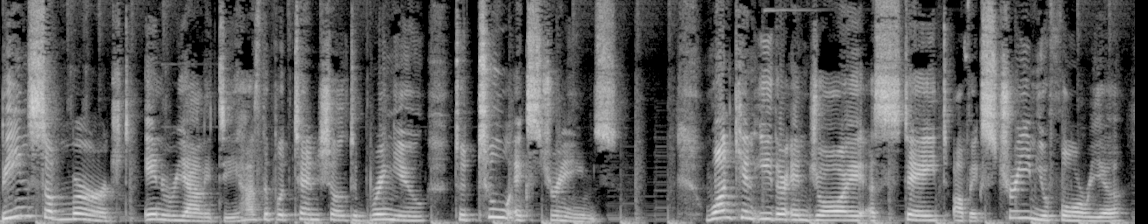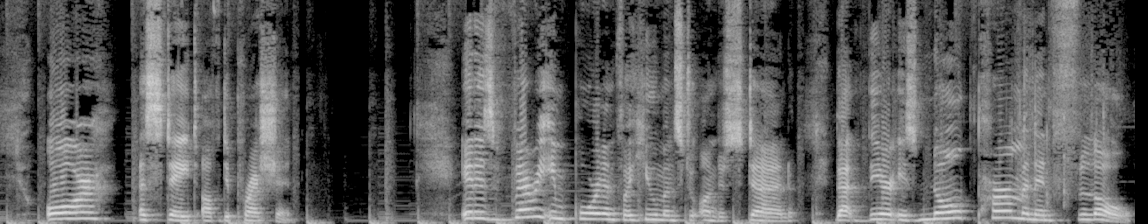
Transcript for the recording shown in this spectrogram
Being submerged in reality has the potential to bring you to two extremes one can either enjoy a state of extreme euphoria or a state of depression. It is very important for humans to understand that there is no permanent flow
